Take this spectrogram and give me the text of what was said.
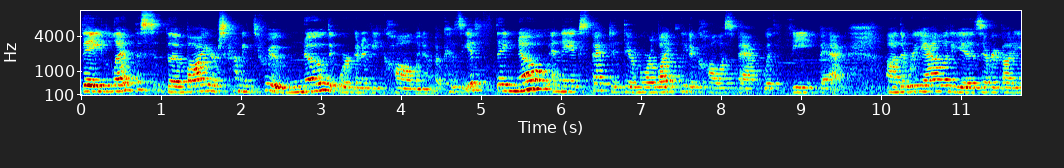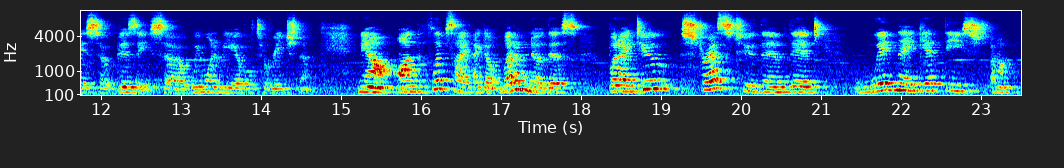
they let the, the buyers coming through know that we're going to be calling them because if they know and they expect it, they're more likely to call us back with feedback. Uh, the reality is everybody is so busy, so we want to be able to reach them. Now, on the flip side, I don't let them know this, but I do stress to them that when they get these, um,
